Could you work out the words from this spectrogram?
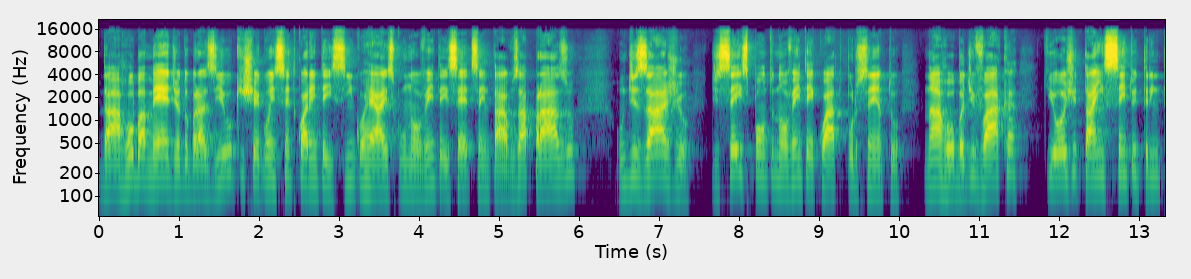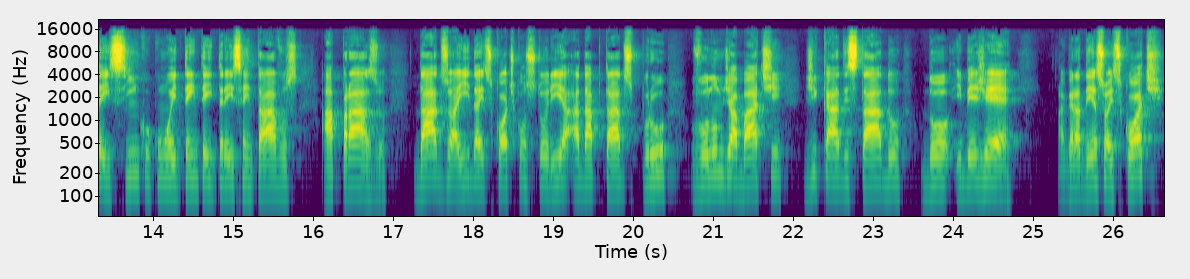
da arroba média do Brasil, que chegou em R$ 145,97 a prazo, um deságio de 6,94% na arroba de vaca que hoje está em 135 com 83 centavos a prazo. Dados aí da Scott Consultoria adaptados para o volume de abate de cada estado do IBGE. Agradeço a Scott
